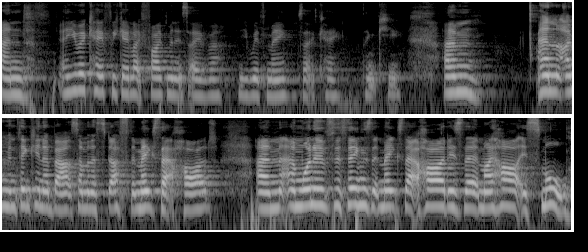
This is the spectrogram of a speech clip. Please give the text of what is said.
And are you okay if we go like five minutes over? Are you with me? Is that okay? Thank you. Um, and I've been thinking about some of the stuff that makes that hard. Um, and one of the things that makes that hard is that my heart is small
